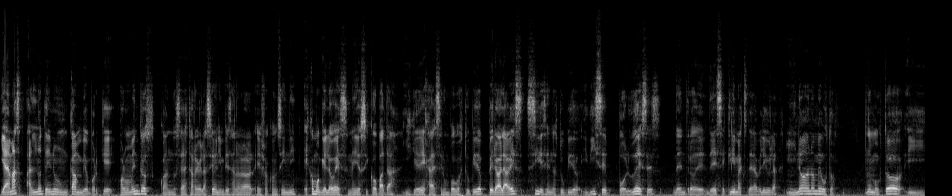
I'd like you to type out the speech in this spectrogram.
y además al no tener un cambio, porque por momentos cuando se da esta revelación y empiezan a hablar ellos con Cindy, es como que lo ves medio psicópata y que deja de ser un poco estúpido, pero a la vez sigue siendo estúpido y dice poludeces dentro de, ese clímax de la película, y no, no me gustó no me gustó y,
